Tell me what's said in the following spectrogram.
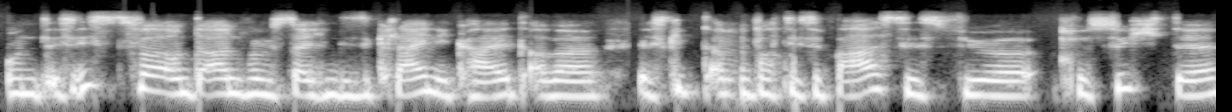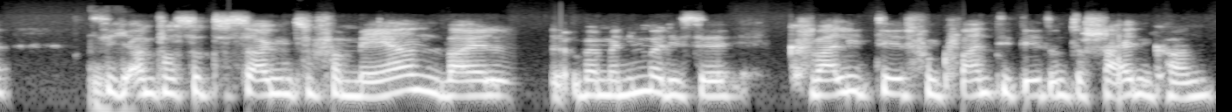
Und es ist zwar unter Anführungszeichen diese Kleinigkeit, aber es gibt einfach diese Basis für, für Süchte, sich mhm. einfach sozusagen zu vermehren, weil, weil man immer diese Qualität von Quantität unterscheiden kann.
